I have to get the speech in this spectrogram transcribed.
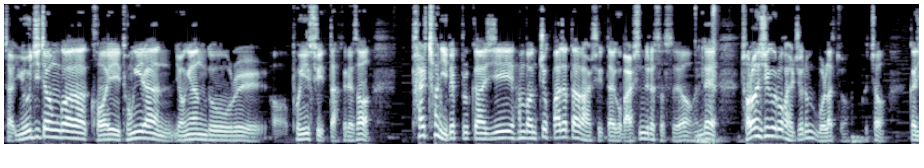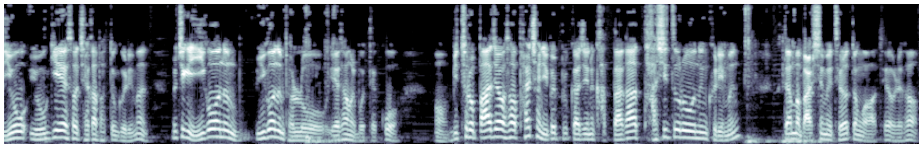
자, 요 지점과 거의 동일한 영향도를 어, 보일 수 있다. 그래서 8,200불까지 한번 쭉 빠졌다가 갈 수 있다고 말씀드렸었어요. 근데 저런 식으로 갈 줄은 몰랐죠. 그쵸? 그러니까 요, 여기에서 제가 봤던 그림은 솔직히 이거는, 이거는 별로 예상을 못했고, 어, 밑으로 빠져서 8,200불까지는 갔다가 다시 들어오는 그림은 그때 한번 말씀을 드렸던 것 같아요. 그래서,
